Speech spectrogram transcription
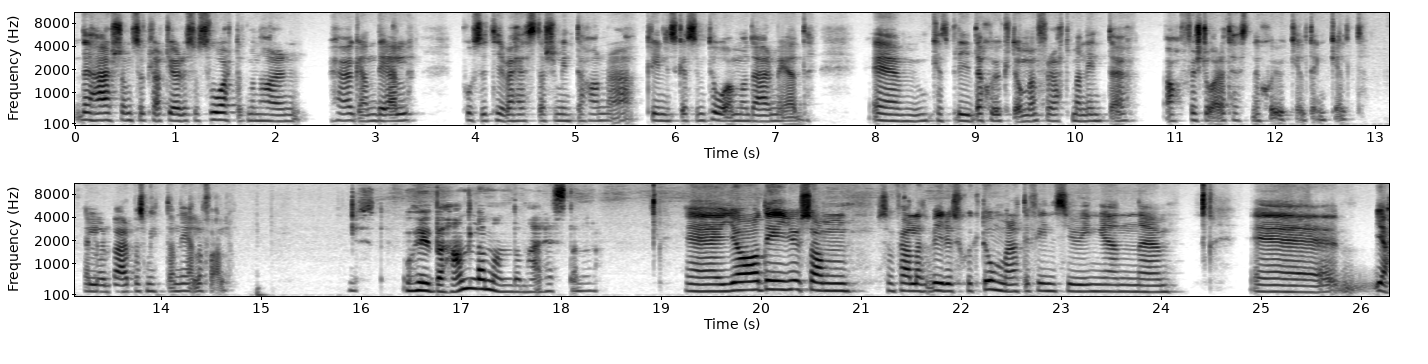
det här som såklart gör det så svårt att man har en hög andel positiva hästar som inte har några kliniska symptom och därmed Ehm, kan sprida sjukdomen för att man inte ja, förstår att hästen är sjuk helt enkelt. Eller bär på smittan i alla fall. Just Och hur behandlar man de här hästarna? Då? Eh, ja, det är ju som, som för alla virussjukdomar att det finns ju ingen eh, eh ja,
